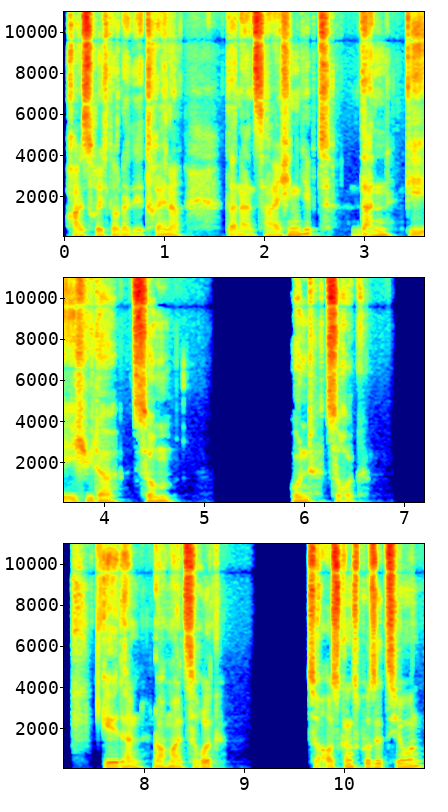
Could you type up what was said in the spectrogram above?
Preisrichter oder der Trainer dann ein Zeichen gibt. Dann gehe ich wieder zum Hund zurück. Gehe dann nochmal zurück zur Ausgangsposition.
